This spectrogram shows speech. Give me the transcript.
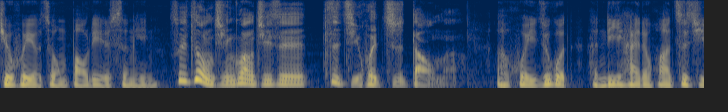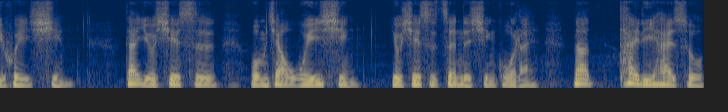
就会有这种爆裂的声音。所以这种情况其实自己会知道吗？呃，会如果很厉害的话，自己会醒，但有些是我们叫微醒，有些是真的醒过来。那太厉害的时候，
